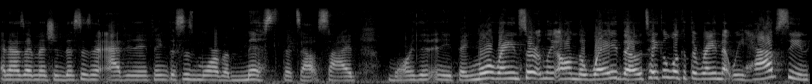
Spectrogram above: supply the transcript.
And as I mentioned, this isn't adding anything. This is more of a mist that's outside more than anything. More rain certainly on the way, though. Take take a look at the rain that we have seen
